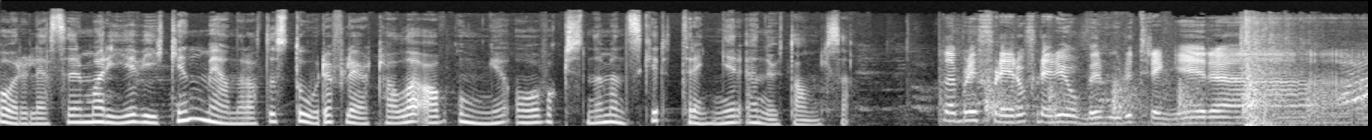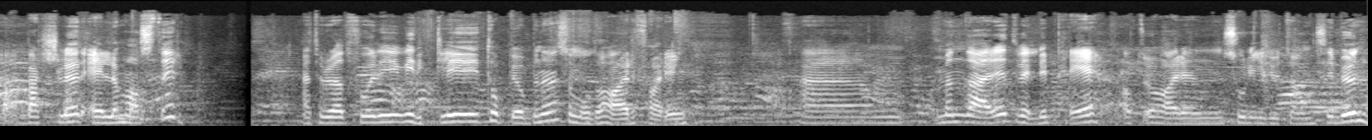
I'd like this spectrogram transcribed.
Foreleser Marie Viken mener at det store flertallet av unge og voksne mennesker trenger en utdannelse. Det blir flere og flere jobber hvor du trenger eh, bachelor eller master. Jeg tror at for de virkelig toppjobbene så må du ha erfaring. Eh, Men det er et veldig pre at du har en solid utdannelse i bunn.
